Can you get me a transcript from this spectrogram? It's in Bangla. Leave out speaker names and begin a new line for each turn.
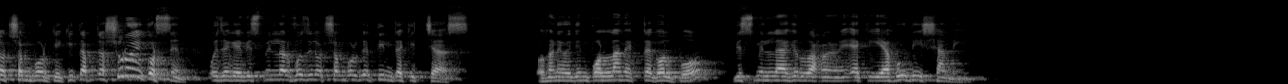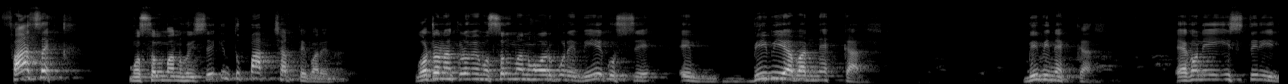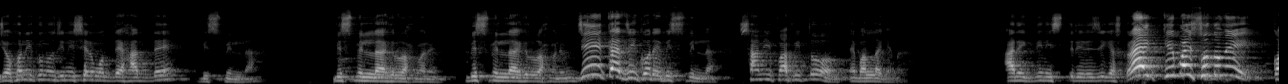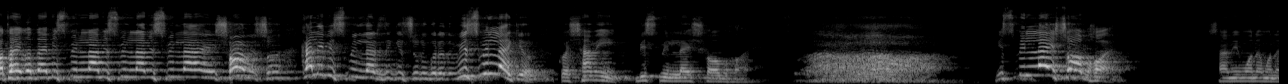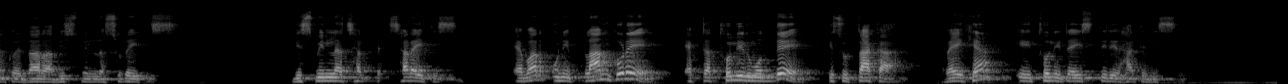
ফজিলত সম্পর্কে কিতাবটা শুরুই করছেন। ওই জায়গায় বিসমিল্লার ফজিলত সম্পর্কে তিনটা কিচ্ছা আছে। ওখানে ওই দিন পড়লাম একটা গল্প বিসমিল্লাহ রহমান এক ইয়াহুদি স্বামী। ফাসেক মুসলমান হয়েছে কিন্তু পাপ ছাড়তে পারে না। ঘটনাক্রমে মুসলমান হওয়ার পরে বিয়ে করছে এই বিবি আবার নেককার। বিবি নেককার। এখন এই স্ত্রী যখনই কোনো জিনিসের মধ্যে হাত দেয় বিসমিল্লা বিসমিল্লাহ রহমান বিসমিল্লাহ রহমান যে কাজই করে বিসমিল্লা স্বামী পাপি তো এবার লাগে না। আরেকদিন স্ত্রীর জিজ্ঞাসা করে কি পাইছো তুমি? কথায় কথায়, বিসমিল্লাহ বিসমিল্লাহ বিসমিল্লা সব খালি বিসমিল্লাহর জিকির শুরু করে দেবে বিসমিল্লাহ কেউ? কয়, স্বামী, বিসমিল্লাহ সব হয়। বিসমিল্লাহ সব হয়। স্বামী মনে মনে কয়, দাঁড়া, বিসমিল্লাহ ছুটাইতেছি। বিসমিল্লাহ ছাড়তে, ছাড়াইতেছি। এবার উনি প্ল্যান করে একটা থলির মধ্যে কিছু টাকা রেখা এই থলিটা স্ত্রীর হাতে দিচ্ছে।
